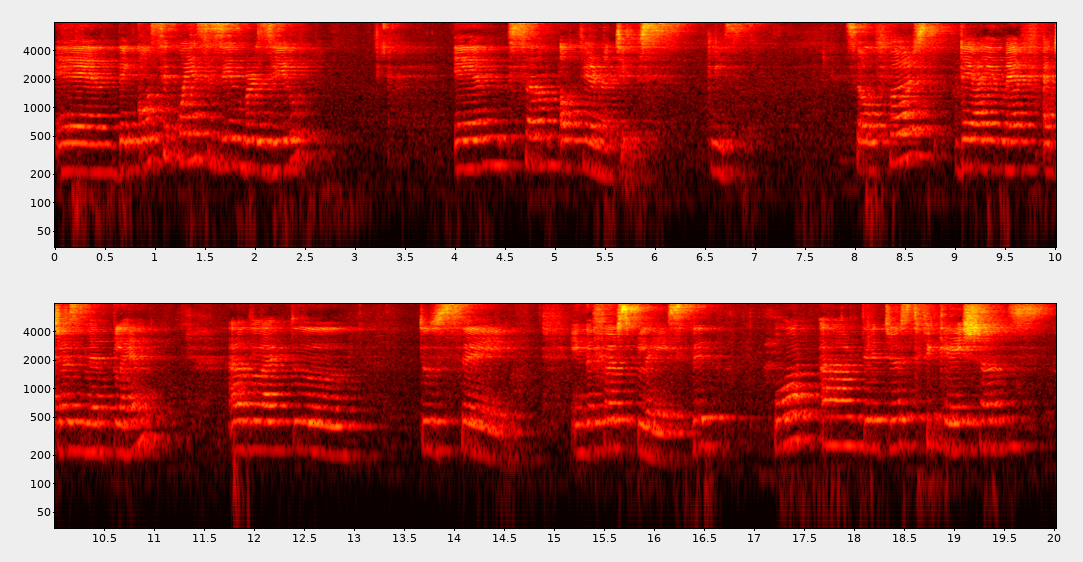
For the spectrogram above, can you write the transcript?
and the consequences in Brazil and some alternatives, please. So first, the IMF adjustment plan. I would like to, to say, in the first place, what are the justifications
